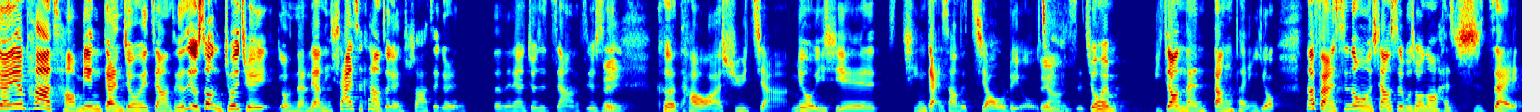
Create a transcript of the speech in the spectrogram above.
对啊，因为怕场面干就会这样子。可是有时候你就会觉得有能量，你下一次看到这个人就说啊，这个人的能量就是这样子，就是客套啊、虚假，没有一些情感上的交流，这样子就会比较难当朋友。那反而是那种像师傅说那种很实在，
